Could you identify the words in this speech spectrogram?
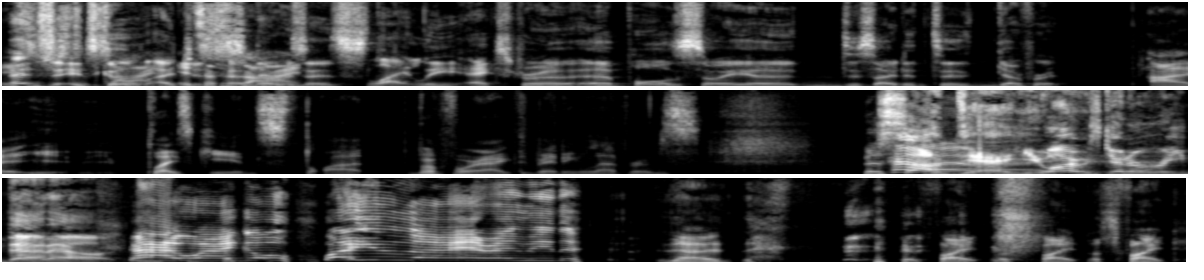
It's, It's, it's cool. sign. I it's just heard sign. there was a slightly extra uh, pause, so I uh, decided to go for it. I y- y- place key in slot before activating levers. How Besides, dare you? I was going to read that out. I want go. Why you? I mean, no. fight. Let's fight. Let's fight.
